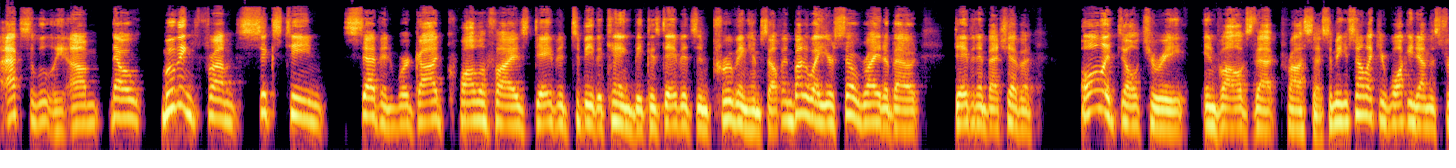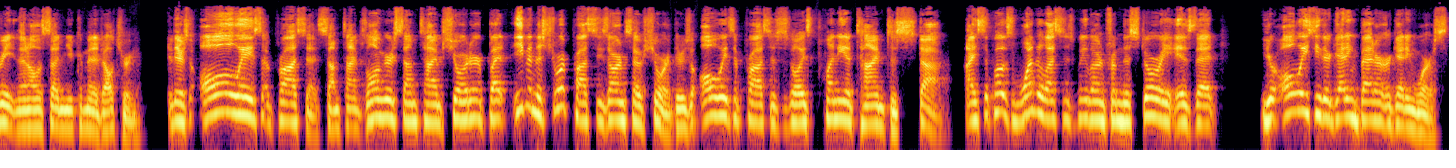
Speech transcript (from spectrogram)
Absolutely. Um, now, moving from 16 7, where God qualifies David to be the king because David's improving himself. And by the way, you're so right about David and Bathsheba. All adultery involves that process. I mean, it's not like you're walking down the street and then all of a sudden you commit adultery. There's always a process, sometimes longer, sometimes shorter, but even the short processes aren't so short. There's always a process, there's always plenty of time to stop. I suppose one of the lessons we learned from this story is that you're always either getting better or getting worse.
